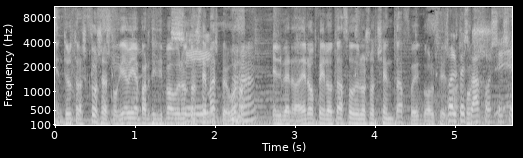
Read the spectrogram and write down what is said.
Entre otras cosas, porque ya había participado en Sí, otros temas, pero bueno, el verdadero pelotazo de los 80 fue golpes, Golpes bajos, sí, sí.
